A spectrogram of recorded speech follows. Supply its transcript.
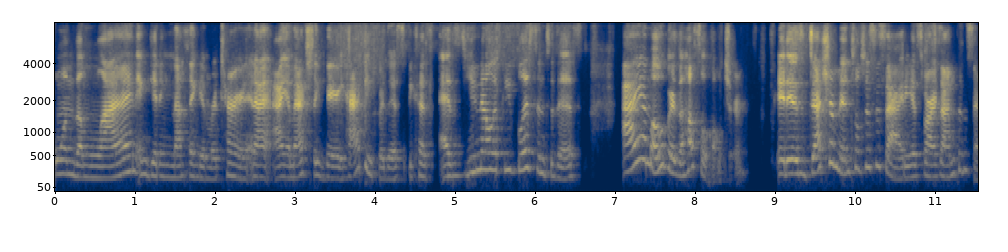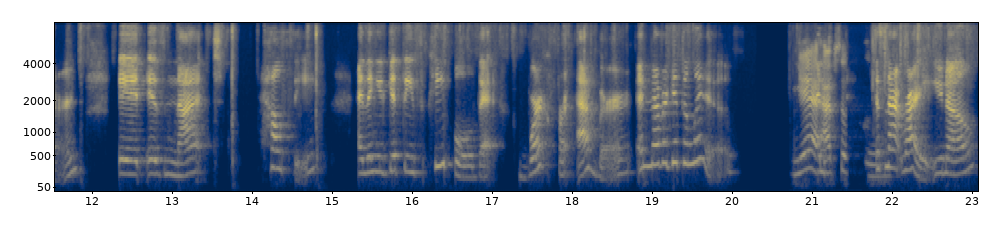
on the line and getting nothing in return. And I, I am actually very happy for this because, as you know, if you've listened to this, I am over the hustle culture. It is detrimental to society as far as I'm concerned. It is not healthy. And then you get these people that work forever and never get to live. Yeah, and absolutely. It's not right, you know?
